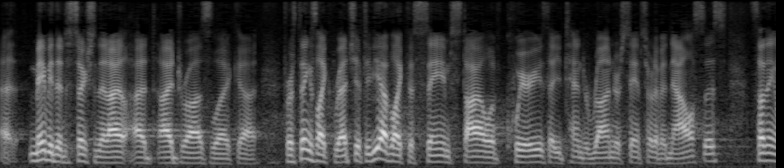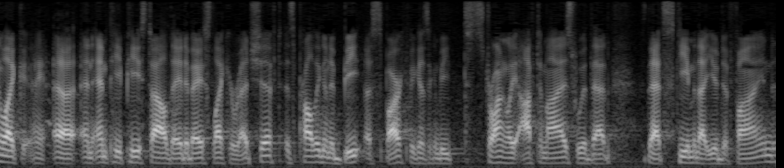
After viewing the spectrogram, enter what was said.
uh, maybe the distinction that I, I, I draw is like uh, for things like Redshift, if you have like the same style of queries that you tend to run or same sort of analysis, something like uh, an MPP style database like a Redshift is probably going to beat a Spark because it can be strongly optimized with that, that schema that you defined.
